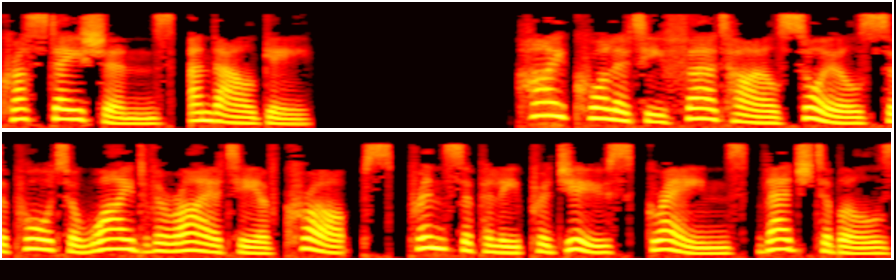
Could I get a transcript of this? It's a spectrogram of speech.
crustaceans, and algae. High-quality fertile soils support a wide variety of crops, principally produce, grains, vegetables,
